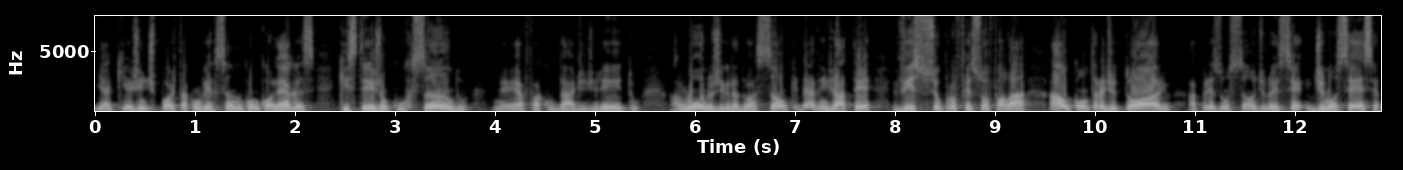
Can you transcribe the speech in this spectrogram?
E aqui a gente pode estar conversando com colegas que estejam cursando né, a faculdade de Direito, alunos de graduação, que devem já ter visto seu professor falar ah, o contraditório, a presunção de inocência.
